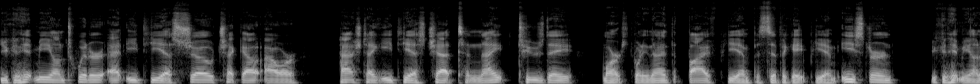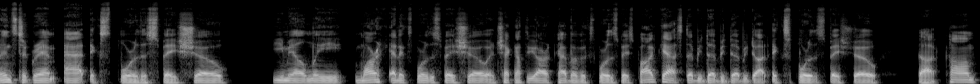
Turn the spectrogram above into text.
You can hit me on Twitter at ETS Show. Check out our hashtag ETS chat tonight, Tuesday, March 29th at 5 p.m. Pacific, 8 p.m. Eastern. You can hit me on Instagram at Explore the Space Show. Email me, mark at Explore the Space Show, and check out the archive of Explore the Space podcast, www.explorethespaceshow.com.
